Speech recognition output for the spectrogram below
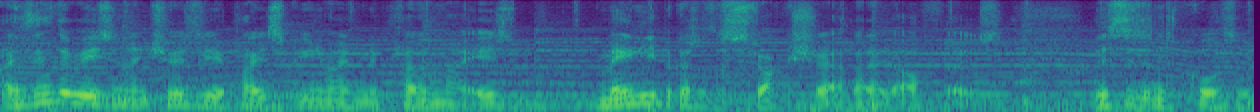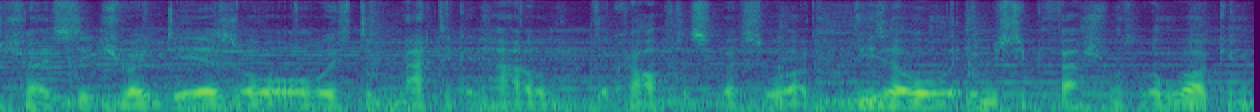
I think the reason I chose the Applied Screenwriting Diploma is mainly because of the structure that it offers. This isn't a course which tries to teach you ideas or, or is dogmatic in how the craft is supposed to work. These are all industry professionals who are working,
